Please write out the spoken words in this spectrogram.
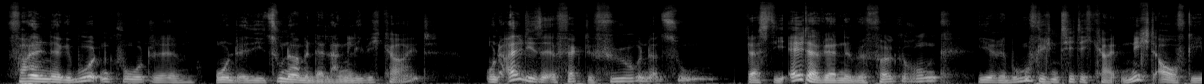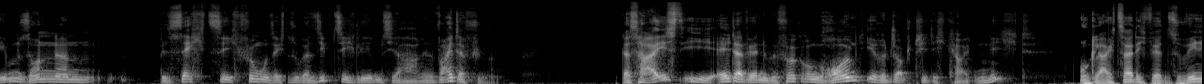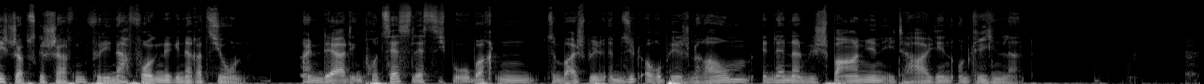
fallende Geburtenquote und die Zunahme der Langlebigkeit. Und all diese Effekte führen dazu, dass die älter werdende Bevölkerung ihre beruflichen Tätigkeiten nicht aufgeben, sondern bis 60, 65, sogar 70 Lebensjahre weiterführen. Das heißt, die älter werdende Bevölkerung räumt ihre Jobtätigkeiten nicht und gleichzeitig werden zu wenig Jobs geschaffen für die nachfolgende Generation. Einen derartigen Prozess lässt sich beobachten, zum Beispiel im südeuropäischen Raum, in Ländern wie Spanien, Italien und Griechenland.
